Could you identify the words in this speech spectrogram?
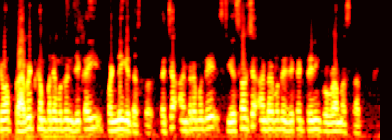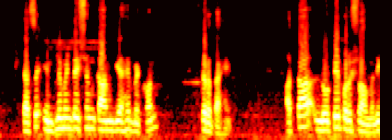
किंवा प्रायव्हेट कंपनीमधून जे काही फंडिंग येत असतं त्याच्या अंडरमध्ये सी एस आरच्या अंडरमध्ये जे काही ट्रेनिंग प्रोग्राम असतात त्याचं इम्प्लिमेंटेशन काम जे आहे मेटकॉन करत आहे. आता लोटे परशुराम म्हणजे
